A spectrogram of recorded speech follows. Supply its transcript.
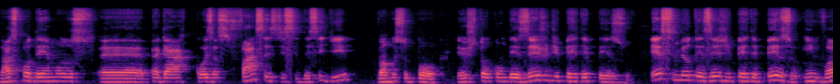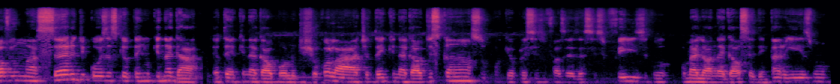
Nós podemos é, pegar coisas fáceis de se decidir. Vamos supor, eu estou com desejo de perder peso. Esse meu desejo de perder peso envolve uma série de coisas que eu tenho que negar. Eu tenho que negar o bolo de chocolate, eu tenho que negar o descanso, porque eu preciso fazer exercício físico, ou melhor, negar o sedentarismo.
